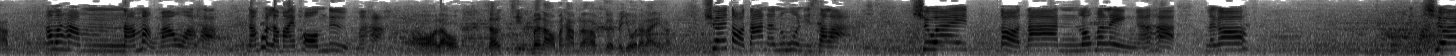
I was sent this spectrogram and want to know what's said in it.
ครับ เอามาทำน้ำหมากเมาอะค่ะ น้ำผลไม้พร้อมดื่มอะค่ะ อ๋อแล้วแล้วที่เมื่อเราเอามาทำแล้วครับเกิดประโยชน์อะไรครับ ช่วยต่อต้านอนุมูลอิสระ ช่วยต่อต้านโรคมะเร็งอะค่ะ แล้วก็ ช่วย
